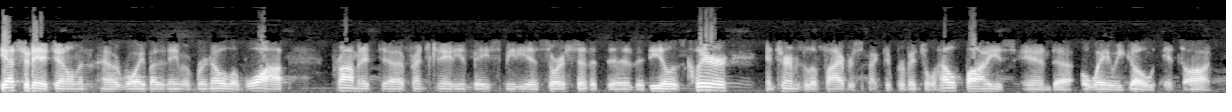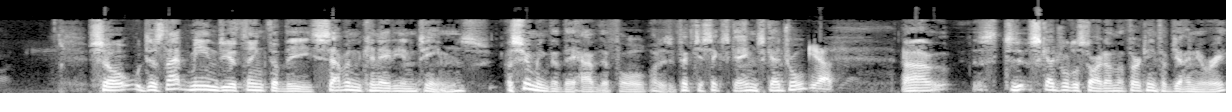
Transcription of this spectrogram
yesterday, a gentleman, uh, Roy, by the name of Renaud Lavoie, prominent uh, French Canadian based media source, said that the, the deal is clear in terms of the five respective provincial health bodies, and uh, away we go. It's on. So, does that mean, do you think, that the seven Canadian teams, assuming that they have the full, what is it, 56 game schedule? Yes. Uh, scheduled to start on the 13th of January.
